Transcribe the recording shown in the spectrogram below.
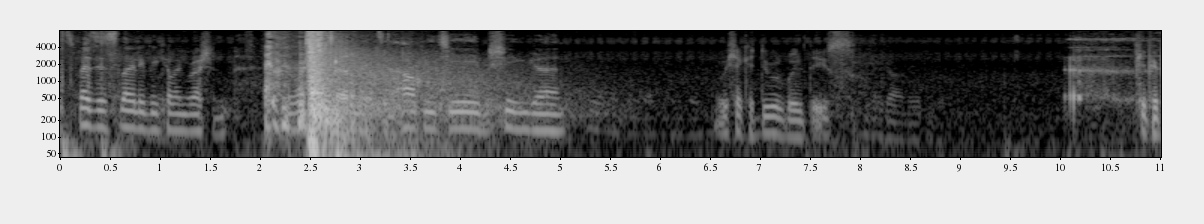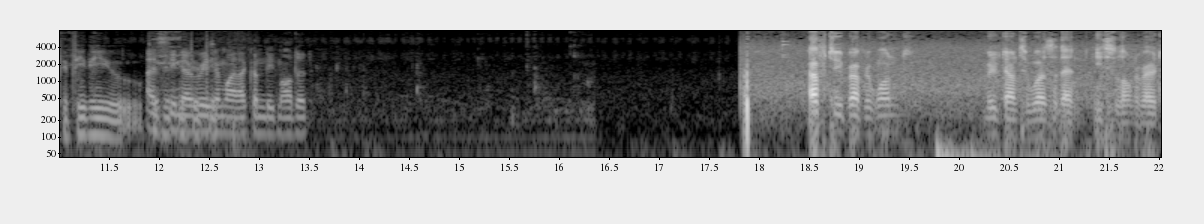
Spez is slowly becoming Russian. Russian Terminator, RPG, machine gun. I wish I could dual with these. Pew pew pew pew. I see no reason why that couldn't be modded. Alpha 2, Bravo 1, move down towards and then east along the road.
